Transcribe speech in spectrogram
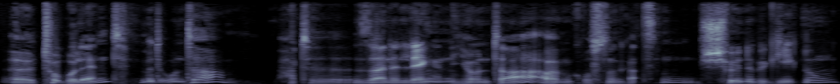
äh, turbulent mitunter, hatte seine Längen hier und da, aber im Großen und Ganzen schöne Begegnungen.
